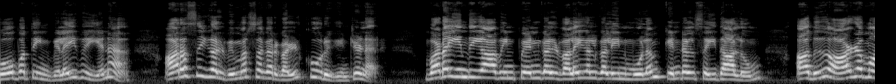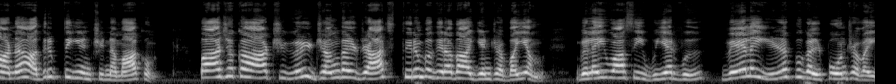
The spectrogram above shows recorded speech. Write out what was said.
கோபத்தின் விளைவு என அரசியல் விமர்சகர்கள் கூறுகின்றனர். வட இந்தியாவின் பெண்கள் வளையல்களின் மூலம் கிண்டல் செய்தாலும் அது ஆழமான அதிருப்தியின் சின்னமாகும். பாஜக ஆட்சியில் ஜங்கல் ராஜ் திரும்புகிறதா என்ற பயம் விலைவாசி உயர்வு வேலை இழப்புகள் போன்றவை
